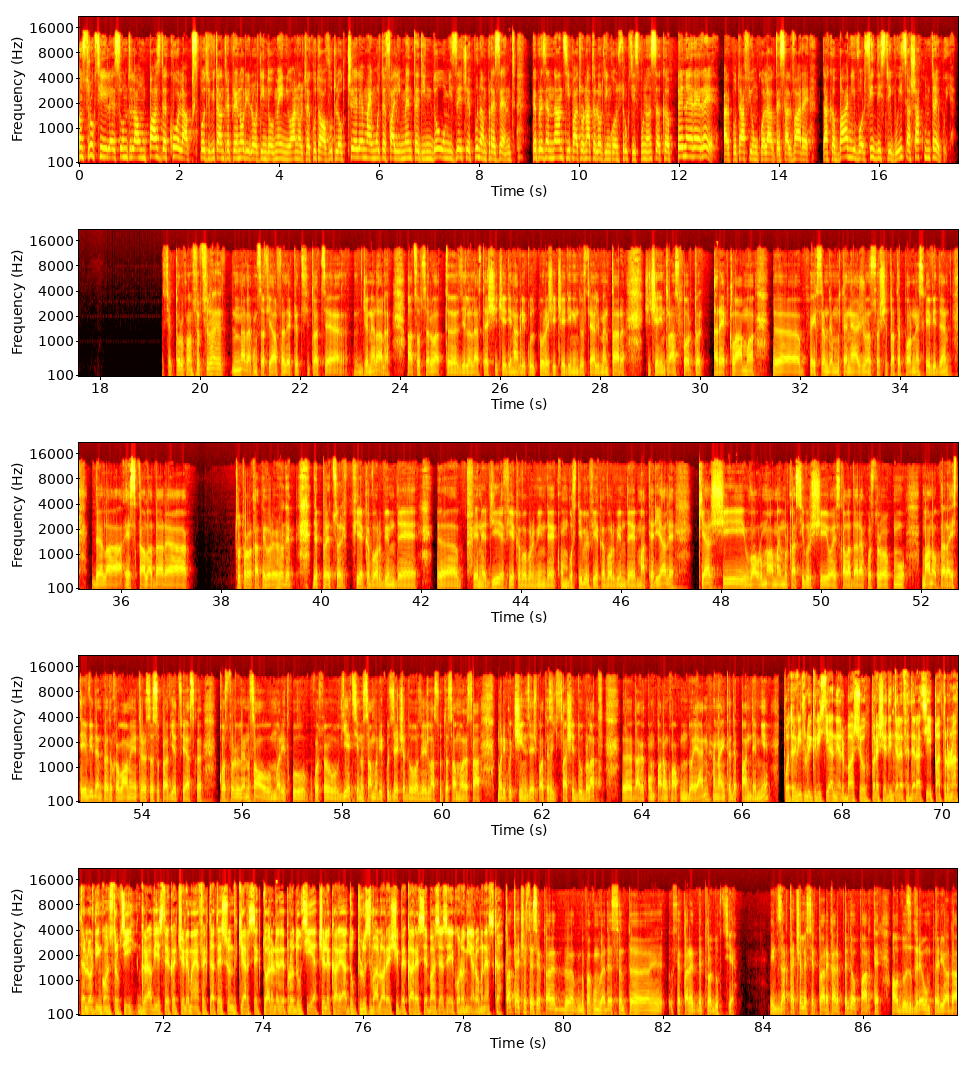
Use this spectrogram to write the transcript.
Construcțiile sunt la un pas de colaps. Potrivit antreprenorilor din domeniu, anul trecut au avut loc cele mai multe falimente din 2010 până în prezent. Reprezentanții patronatelor din construcții spun însă că PNRR ar putea fi un colac de salvare dacă banii vor fi distribuiți așa cum trebuie. Sectorul construcțiilor nu avea cum să fie altfel decât situația generală. Ați observat uh, zilele astea și cei din agricultură, și cei din industria alimentară, și cei din transporturi reclamă uh, extrem de multe neajunsuri și toate pornesc, evident, de la escaladarea tuturor categoriilor de, de prețuri. Fie că vorbim de uh, energie, fie că vorbim de combustibil, fie că vorbim de materiale, chiar și va urma mai mult ca sigur și o escaladare a costurilor cu manopera. Este evident, pentru că oamenii trebuie să supraviețuiască. Costurile nu s-au mărit cu costul vieții, nu s-au mărit cu 10-20%, s-a, s-a mărit cu 50, poate s-a și dublat uh, dacă comparăm cu acum 2 ani, înainte de pandemie. Potrivit lui Cristian Erbașu, președintele Federației Patronatelor din Construcții, grav este că cele mai afectate sunt chiar sectoarele de producție, cele care aduc plus valoare și pe care se bazează bazează economia românească? Toate aceste sectoare, după cum vedeți, sunt uh, sectoare de producție. Exact acele sectoare care, pe de o parte, au dus greu în perioada,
